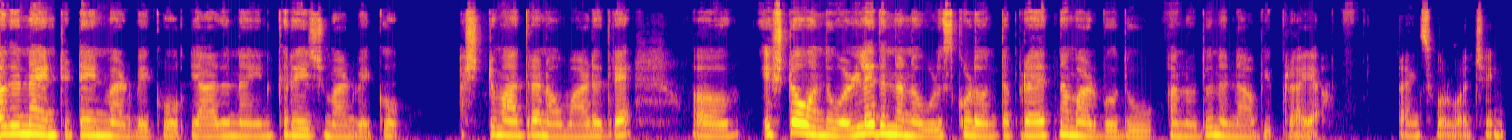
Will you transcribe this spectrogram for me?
ಅದನ್ನ ಎಂಟರ್ಟೈನ್ ಮಾಡಬೇಕು, ಯಾವ್ದನ್ನ ಎನ್ಕರೇಜ್ ಮಾಡಬೇಕು, ಅಷ್ಟು ಮಾತ್ರ ನಾವು ಮಾಡಿದ್ರೆ ಎಷ್ಟೋ ಒಂದು ಒಳ್ಳೆಯದನ್ನು ನಾವು ಉಳಿಸ್ಕೊಳ್ಳೋ ಪ್ರಯತ್ನ ಮಾಡ್ಬೋದು ಅನ್ನೋದು ನನ್ನ ಅಭಿಪ್ರಾಯ. ಥ್ಯಾಂಕ್ಸ್ ಫಾರ್ ವಾಚಿಂಗ್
